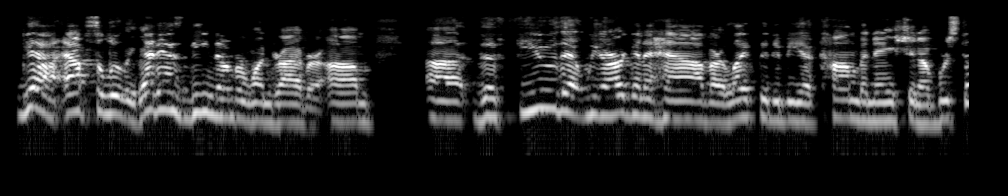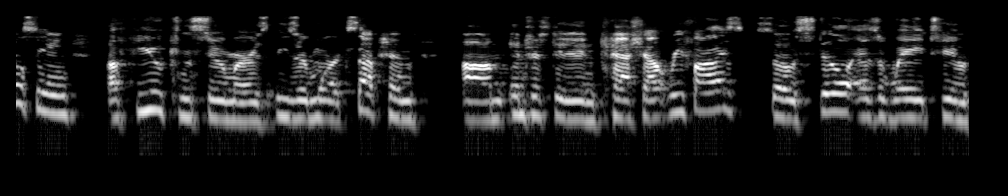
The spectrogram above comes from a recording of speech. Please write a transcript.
Yeah, absolutely. That is the number one driver. Um, uh, the few that we are going to have are likely to be a combination of we're still seeing a few consumers these are more exceptions um, interested in cash out refis. So, still as a way to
